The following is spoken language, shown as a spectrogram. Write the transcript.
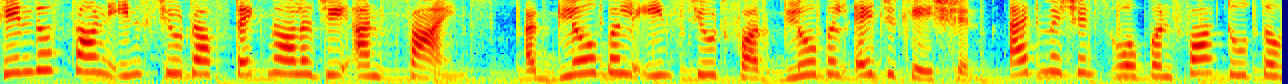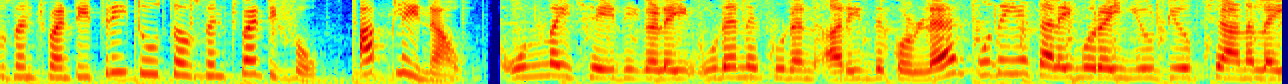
Hindustan Institute of Technology and Science, a global institute for global education. Admissions open for 2023 2024. Apply now. உண்மை செய்திகளை உடனுக்குடன் அறிந்து கொள்ள புதிய தலைமுறை யூடியூப் சேனலை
